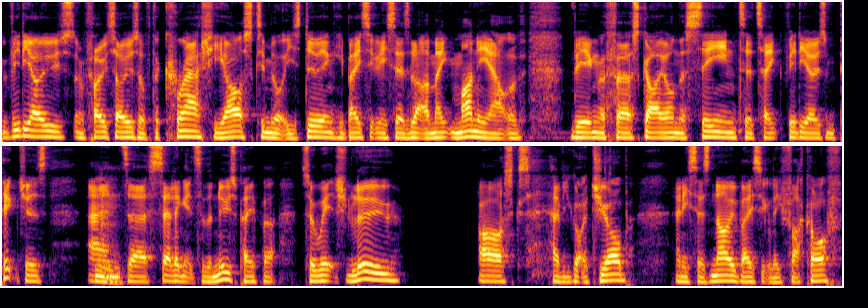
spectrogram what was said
videos and photos of the crash. He asks him what he's doing. He basically says, "Look, I make money out of being the first guy on the scene to take videos and pictures and uh, selling it to the newspaper." To which Lou asks, "Have you got a job?" And he says, "No." Basically, fuck off.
